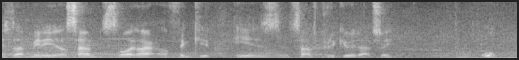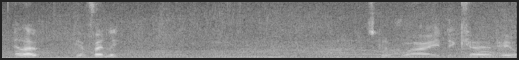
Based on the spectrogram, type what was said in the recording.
is that Mini. That sounds like that. I think it is. It sounds pretty good, actually. Oh, hello. Get friendly. Just gonna ride the curb here.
